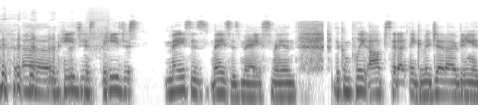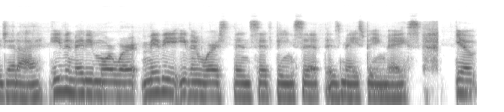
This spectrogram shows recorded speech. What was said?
um, he just he just Mace is Mace is Mace, man. The complete opposite, I think, of a Jedi being a Jedi. Even maybe more wor- maybe even worse than Sith being Sith is Mace being Mace. You know,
